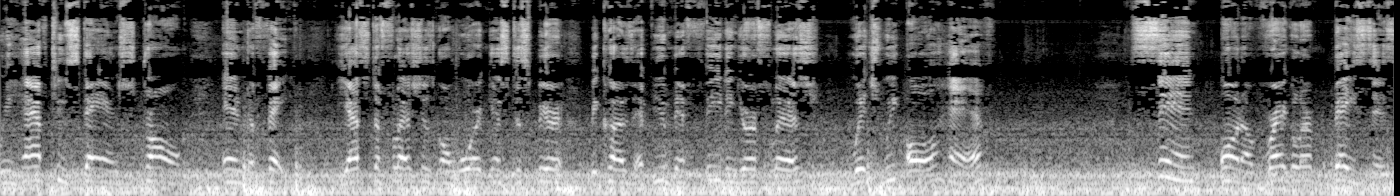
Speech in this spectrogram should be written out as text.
We have to stand strong in the faith. Yes, the flesh is going to war against the spirit because if you've been feeding your flesh, which we all have, sin on a regular basis.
